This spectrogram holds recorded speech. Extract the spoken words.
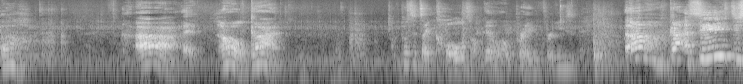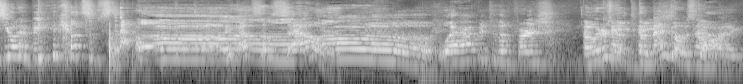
Oh. Ah. it- oh God. Plus it's like cold, so I'm getting a little brain freeze. Oh God! See? Do you see what I mean? It got some sour. To the? Where's the, the taste mango's of gone?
